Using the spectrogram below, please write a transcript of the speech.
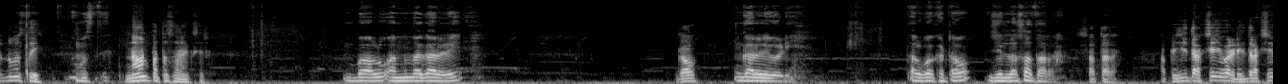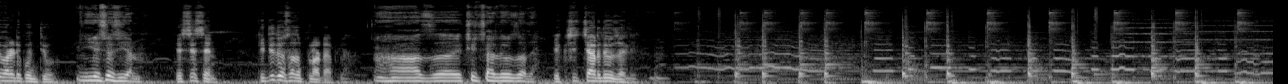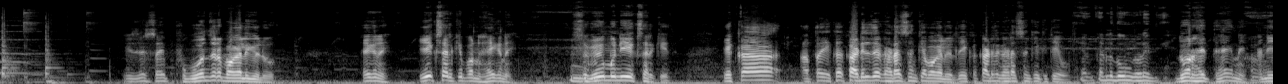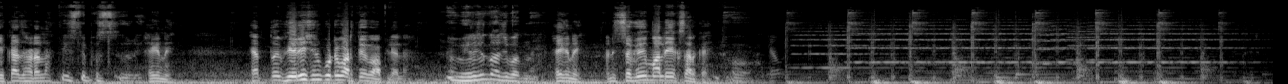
Sir नमस्ते. नमस्ते. नाव आणि पत्ता सांगा सर. बाळू आनंदा गारळे. गाव? गारळेवाडी. तालुका खटाव जिल्हा सातारा. सातारा. आपली ही द्राक्षाची व्हरायटी द्राक्षाची व्हरायटी कोणती हो? S S N S S N किती दिवसाचा प्लॉट आहे आपला? हा आज एकशे चार दिवस झाले. एकशे चार दिवस झाले. हे जर साहेब फुगवून जर बघायला गेलो आहे का नाही? एकसारखे पण आहे का नाही? सगळे मनी एकसारखे आहेत. एका आता एका काडीला जर घडाची संख्या बघायला गेलो तर एका काडीला घडाची संख्या किती आहे हो? दोन घडे आहेत. दोन आहेत आहे का नाही? आणि एका झाडाला? तीस ते पस्तीस घडे आहे का नाही? ह्यात व्हेरिएशन कुठे वाटतंय का आपल्याला? व्हेरिएशन तर अजिबात नाही. आहे का नाही? आणि सगळे माल एकसारखा आहे. हो.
